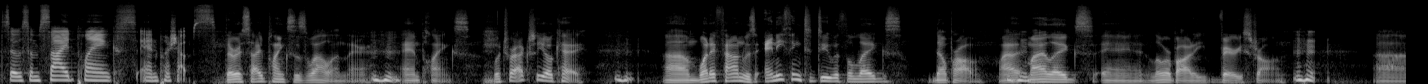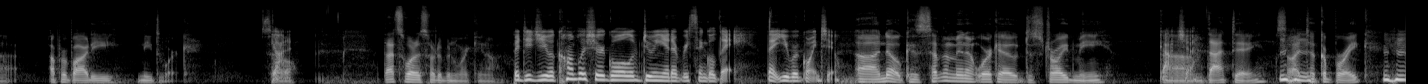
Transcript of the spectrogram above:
So some side planks and push-ups. There are side planks as well in there Mm-hmm. and planks, which were actually okay. Um, what I found was anything to do with the legs, no problem. My, Mm-hmm. my legs and lower body, very strong. Mm-hmm. Uh, upper body needs work. So Got it. that's what I've sort of been working on. But did you accomplish your goal of doing it every single day that you were going to? Uh, no, because seven minute workout destroyed me Gotcha. um, that day. So I mm-hmm. took a break mm-hmm.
